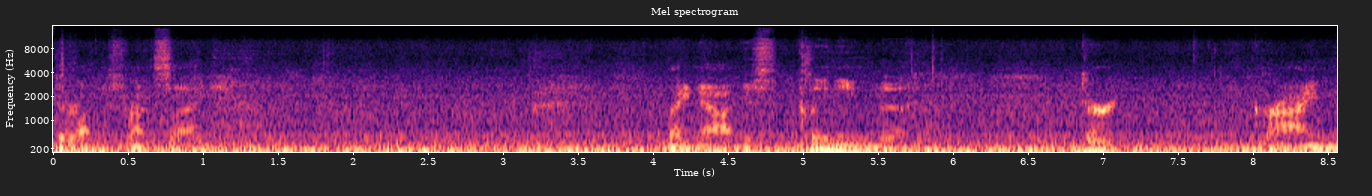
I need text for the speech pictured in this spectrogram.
They're on the front side. Right now I'm just cleaning the dirt and grime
